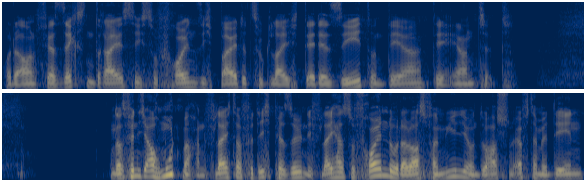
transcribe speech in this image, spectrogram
Oder auch in Vers 36, so freuen sich beide zugleich, der, der seht und der, der erntet. Und das finde ich auch Mut machen, vielleicht auch für dich persönlich. Vielleicht hast du Freunde oder du hast Familie und du hast schon öfter mit denen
